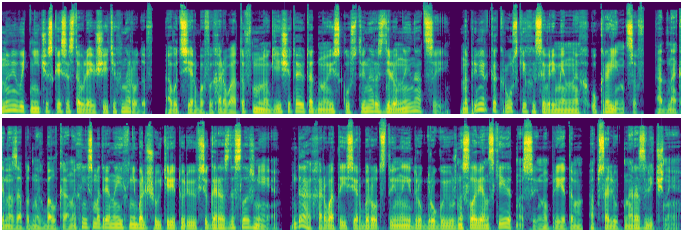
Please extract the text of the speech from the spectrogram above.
но и в этнической составляющей этих народов. А вот сербов и хорватов многие считают одной искусственно разделенной нацией, например, как русских и современных украинцев. Однако на Западных Балканах, несмотря на их небольшую территорию, все гораздо сложнее. Да, хорваты и сербы родственные друг другу южнославянские этносы, но при этом абсолютно различные.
